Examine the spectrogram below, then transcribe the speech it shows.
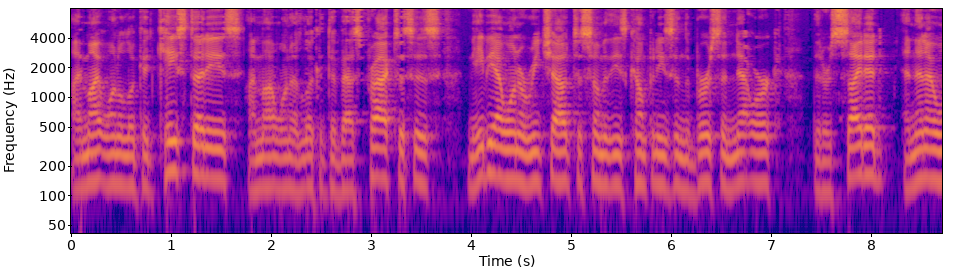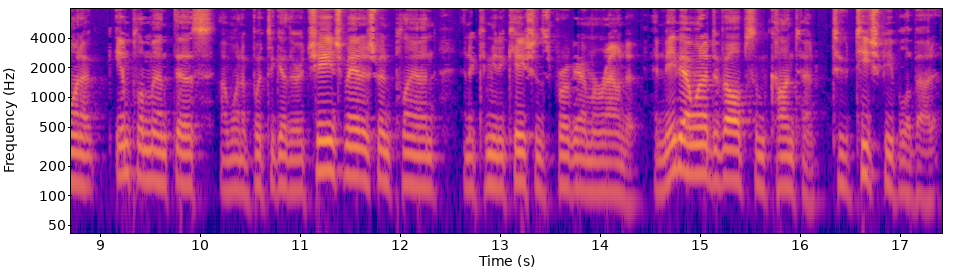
I might want to look at case studies. I might want to look at the best practices. Maybe I want to reach out to some of these companies in the Bersin network that are cited, and then I want to implement this. I want to put together a change management plan and a communications program around it. And maybe I want to develop some content to teach people about it.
